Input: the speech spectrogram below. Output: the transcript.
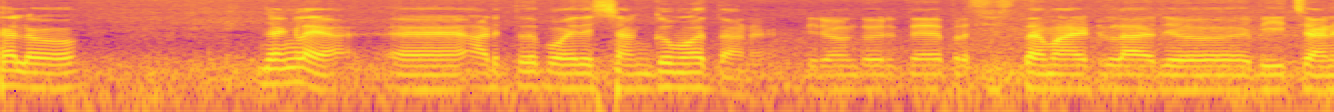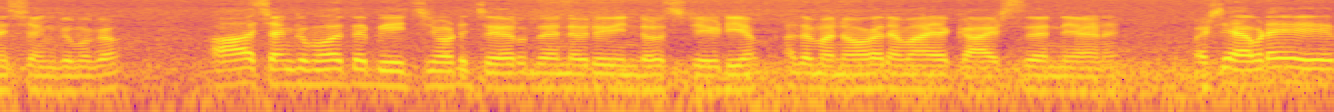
ഹലോ. ഞങ്ങളെ അടുത്തത് പോയത് ശംഖുമുഖത്താണ്. തിരുവനന്തപുരത്തെ പ്രശസ്തമായിട്ടുള്ള ഒരു ബീച്ചാണ് ശംഖുമുഖം. ആ ശംഖുമുഖത്തെ ബീച്ചിനോട് ചേർന്ന് തന്നെ ഒരു ഇൻഡോർ സ്റ്റേഡിയം അത് മനോഹരമായ കാഴ്ച തന്നെയാണ്. പക്ഷേ അവിടെ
